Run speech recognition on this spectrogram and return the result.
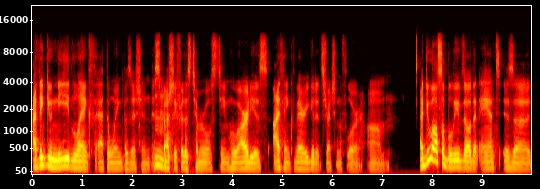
I think you need length at the wing position, mm-hmm. especially mm. for this Timberwolves team, who already is, I think, very good at stretching the floor. Um, I do also believe though that Ant is a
